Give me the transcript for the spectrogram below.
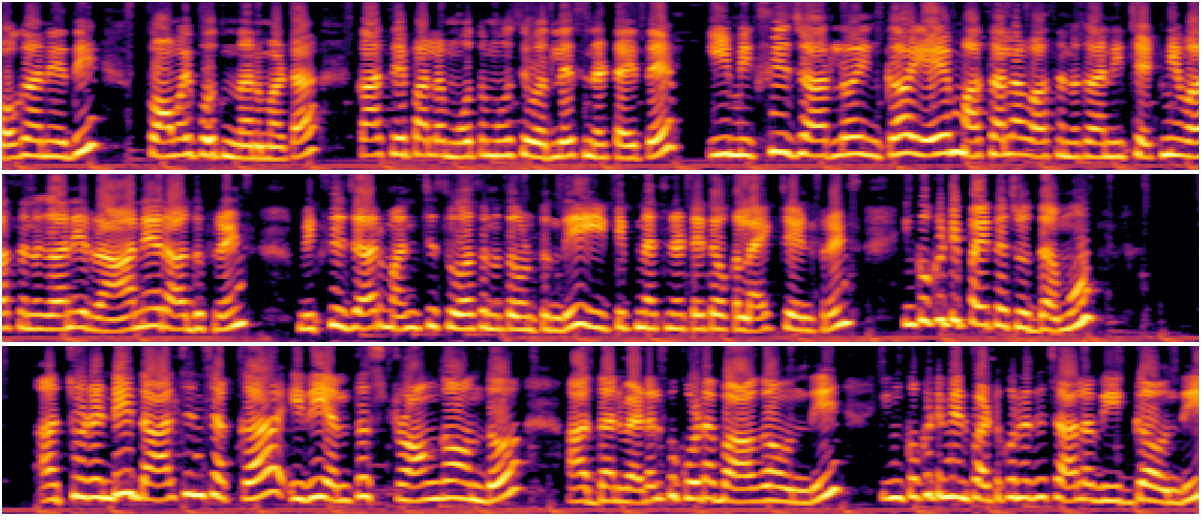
పొగ అనేది ఫామ్ అయిపోతుంది అనమాట కాసేపు అలా మూత మూసి వదిలేసినట్టయితే ఈ మిక్సీ జార్లో ఇంకా ఏ మసాలా వాసన కానీ చట్నీ వాసన కానీ రానే రాదు ఫ్రెండ్స్. మిక్సీ జార్ మంచి సువాసనతో ఉంటుంది. ఈ టిప్ నచ్చినట్టయితే ఒక లైక్ చేయండి ఫ్రెండ్స్. ఇంకొక టిప్ అయితే చూద్దాము. చూడండి దాల్చిన చెక్క ఇది ఎంత స్ట్రాంగ్గా ఉందో దాని వెడల్పు కూడా బాగా ఉంది. ఇంకొకటి నేను పట్టుకున్నది చాలా వీక్గా ఉంది.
